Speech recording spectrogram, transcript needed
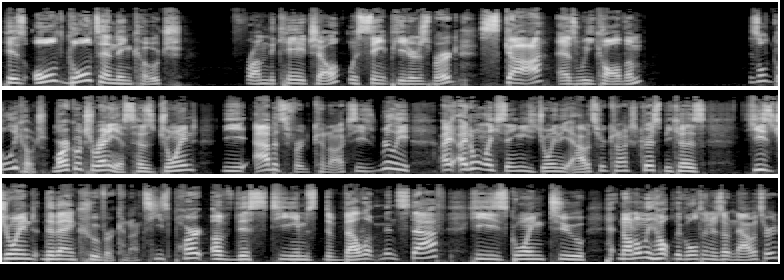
His old goaltending coach from the KHL with St. Petersburg, SKA, as we call them. His old goalie coach, Marko Torenius, has joined the Abbotsford Canucks. He's really, I, I don't like saying he's joined the Abbotsford Canucks, Chris, because he's joined the Vancouver Canucks. He's part of this team's development staff. He's going to not only help the goaltenders out in Abbotsford,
